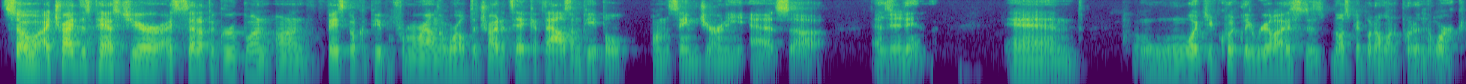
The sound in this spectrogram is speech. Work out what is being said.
So I tried this past year. I set up a group on on Facebook of people from around the world to try to take a thousand people on the same journey as uh, as. Vin. And what you quickly realized is most people don't want to put in the work.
